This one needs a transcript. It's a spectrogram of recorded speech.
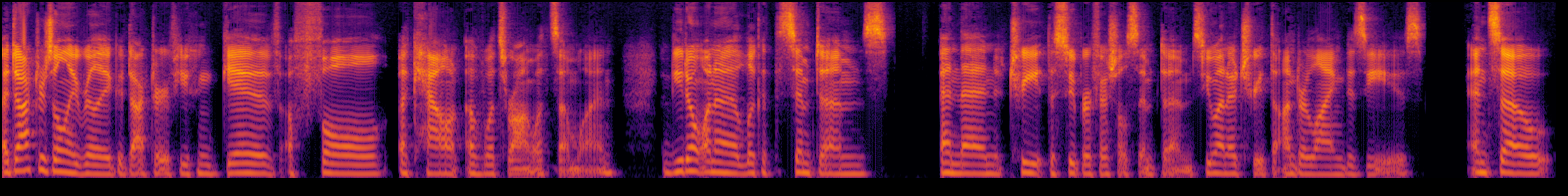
a doctor's only really a good doctor if you can give a full account of what's wrong with someone. You don't want to look at the symptoms and then treat the superficial symptoms. You want to treat the underlying disease. And so,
